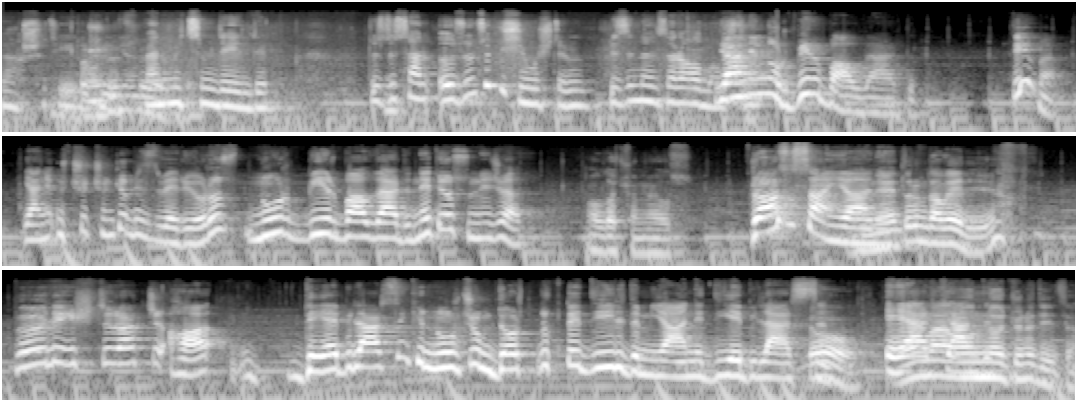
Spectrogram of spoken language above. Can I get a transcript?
yaxşı deyil. Mənim için deyildi. Düzdür, sən özünüzü bişirmişdin, bizi nəzərə almamışdın. Yani Nur bir bal verdin. Değil mi? Yani üçü çünkü biz veriyoruz. Nur bir bal verdi. Ne diyorsun Nicat? Allah kömək olsun. Razısan yani. Nəyə durum dava eləyir? Böyle iştirakçı ha diyebilirsin ki Nurcum dörtlükte değildim yani diyebilirsin. Yox. Eğer Onu mən kendi onun günü deyəcəm.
